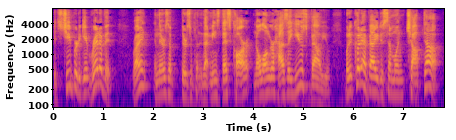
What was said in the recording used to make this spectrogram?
it's cheaper to get rid of it, right? And there's a there's a that means this car no longer has a use value, but it could have value to someone chopped up.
